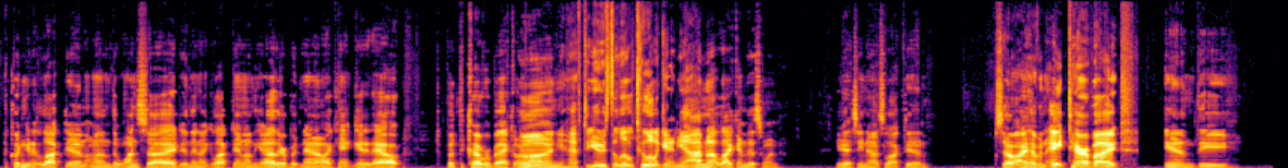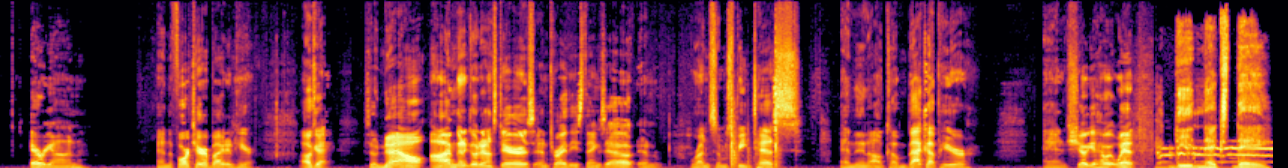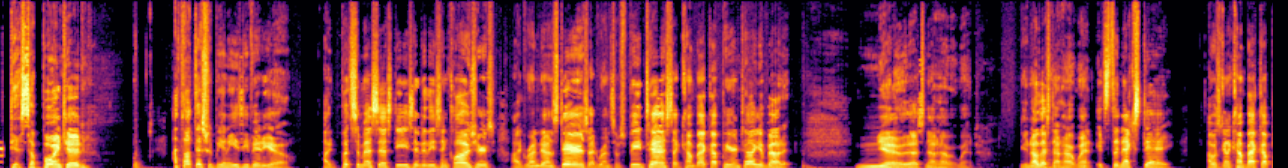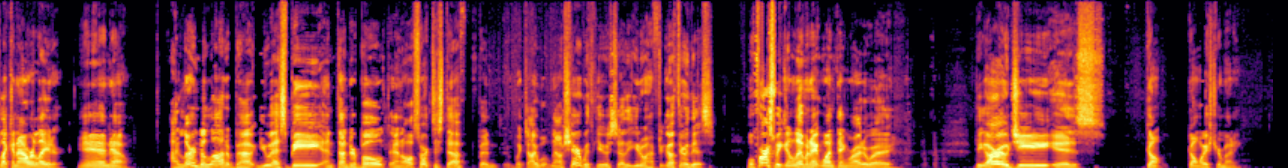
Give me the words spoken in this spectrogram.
I couldn't get it locked in on the one side and then I locked in on the other, but now I can't get it out. To put the cover back on, you have to use the little tool again. Yeah, I'm not liking this one. Yeah, see now it's locked in. So I have an 8 terabyte in the Arion and the 4 terabyte in here. Okay, so now I'm going to go downstairs and try these things out and run some speed tests. And then I'll come back up here and show you how it went. The next day. Disappointed. I thought this would be an easy video. I'd put some SSDs into these enclosures, I'd run downstairs, I'd run some speed tests, I'd come back up here and tell you about it. No, that's not how it went. You know that's not how it went. It's the next day. I was going to come back up like an hour later. Yeah, no. I learned a lot about USB and Thunderbolt and all sorts of stuff, which I will now share with you so that you don't have to go through this. Well, first we can eliminate one thing right away. The ROG is, don't, don't waste your money.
